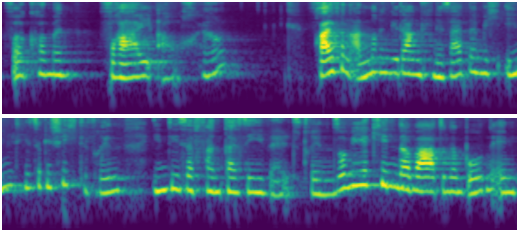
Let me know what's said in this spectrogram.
vollkommen frei auch. Ja? Frei von anderen Gedanken. Ihr seid nämlich in dieser Geschichte drin, in dieser Fantasiewelt drin. So wie ihr Kinder wart und am Boden eben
